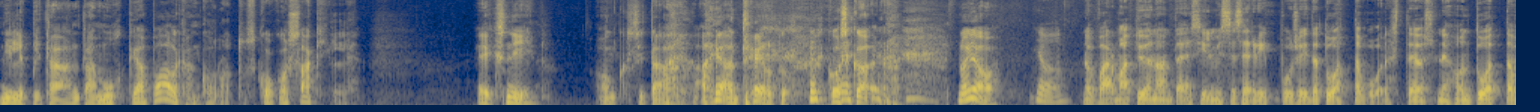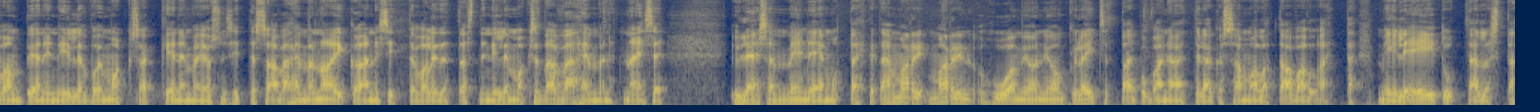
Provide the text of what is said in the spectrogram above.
niille pitää antaa muhkea palkankorotus koko sakille. Eikö niin? Onko sitä ajateltu? Koska, no joo, Joo. No varmaan työnantajan silmissä se riippuu siitä tuottavuudesta. Jos ne on tuottavampia, niin niille voi maksaa enemmän. Jos ne sitten saa vähemmän aikaa, niin sitten valitettavasti niille maksetaan vähemmän. Että näin se yleensä menee, mutta ehkä tämä Marin, Marin huomio niin on kyllä itse taipuvainen ajattelee aika samalla tavalla, että meille ei tule tällaista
